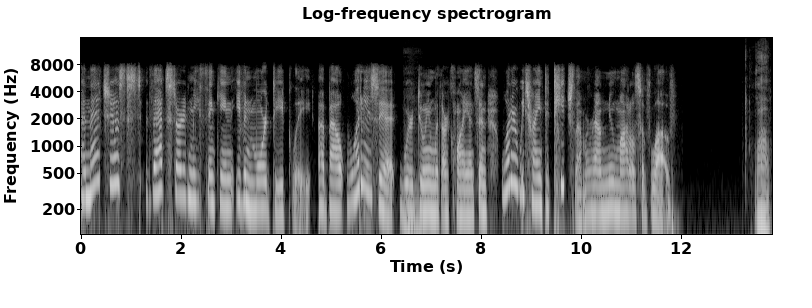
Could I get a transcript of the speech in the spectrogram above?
And that just that started me thinking even more deeply about what is it we're Mhm. doing with our clients and what are we trying to teach them around new models of love. Wow.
